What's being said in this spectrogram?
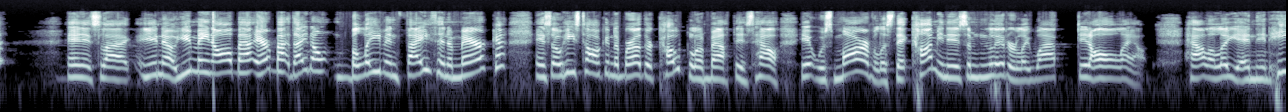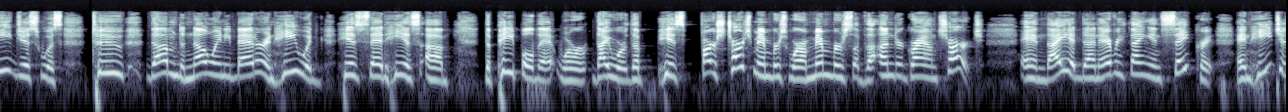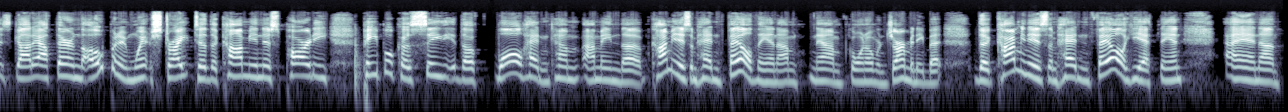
And it's like, you know, you mean all about everybody, they don't believe in faith in America. And so he's talking to Brother Copeland about this, how it was marvelous that communism literally wiped it all out. Hallelujah. And then he just was too dumb to know any better. And he would, his said his, uh, the people that were, they were the, his first church members were members of the underground church. And they had done everything in secret. And he just got out there in the open and went straight to the Communist Party people because see, the wall hadn't come, I mean, the communism hadn't fell then. I'm, now I'm going over in Germany, but the communism hadn't fell yet then. And, um,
